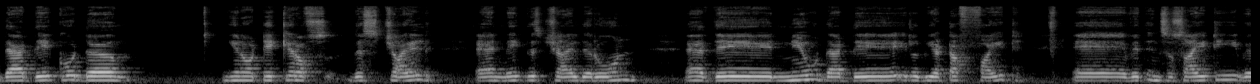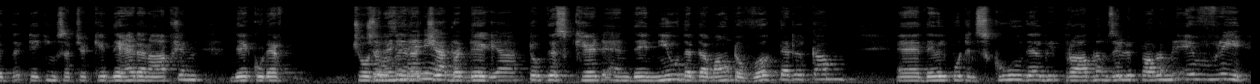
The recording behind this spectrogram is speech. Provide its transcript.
that they could um, you know take care of this child and make this child their own. Uh, they knew that they it'll be a tough fight uh, within society with taking such a kid. They had an option. They could have chosen, Chosen any other any kid other but they kid, yeah. took this kid and they knew that the amount of work that will come and they will put in school there'll be problems there'll be problem in every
